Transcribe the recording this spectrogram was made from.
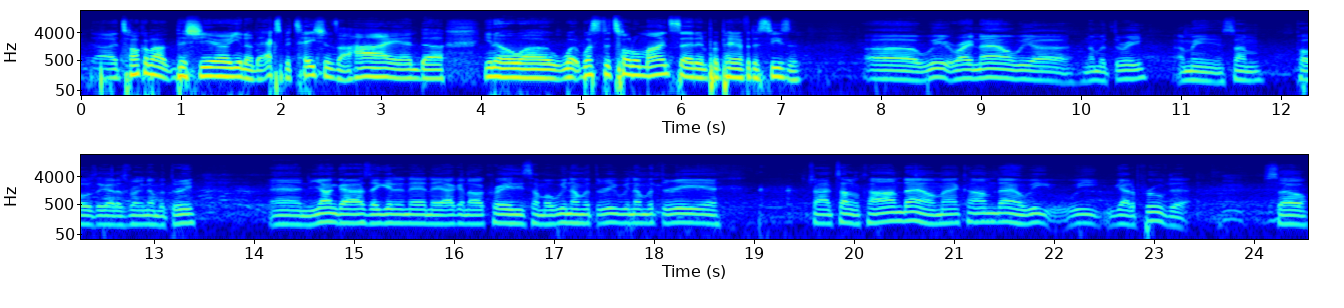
And, uh, talk about this year. You know, the expectations are high, and uh, you know, uh, what, what's the total mindset in preparing for the season? Uh, we right now we uh number three. I mean, some polls they got us ranked number three. And young guys, they get in there and they acting all crazy. Some of we number three, we number three, and trying to tell them, calm down, man, calm down. We we, we got to prove that. So,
